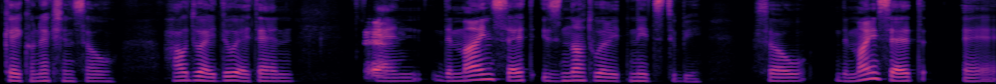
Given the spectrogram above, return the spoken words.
okay, connection. So how do I do it? And yeah and the mindset is not where it needs to be. So the mindset uh,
